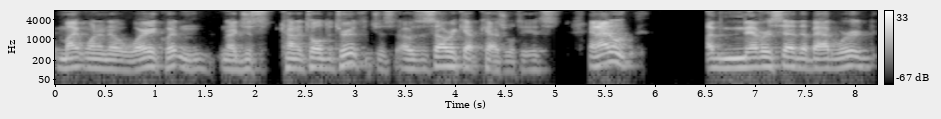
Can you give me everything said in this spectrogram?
might want to know why are you quitting and i just kind of told the truth it just i was a salary cap casualty it's and i don't i've never said a bad word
